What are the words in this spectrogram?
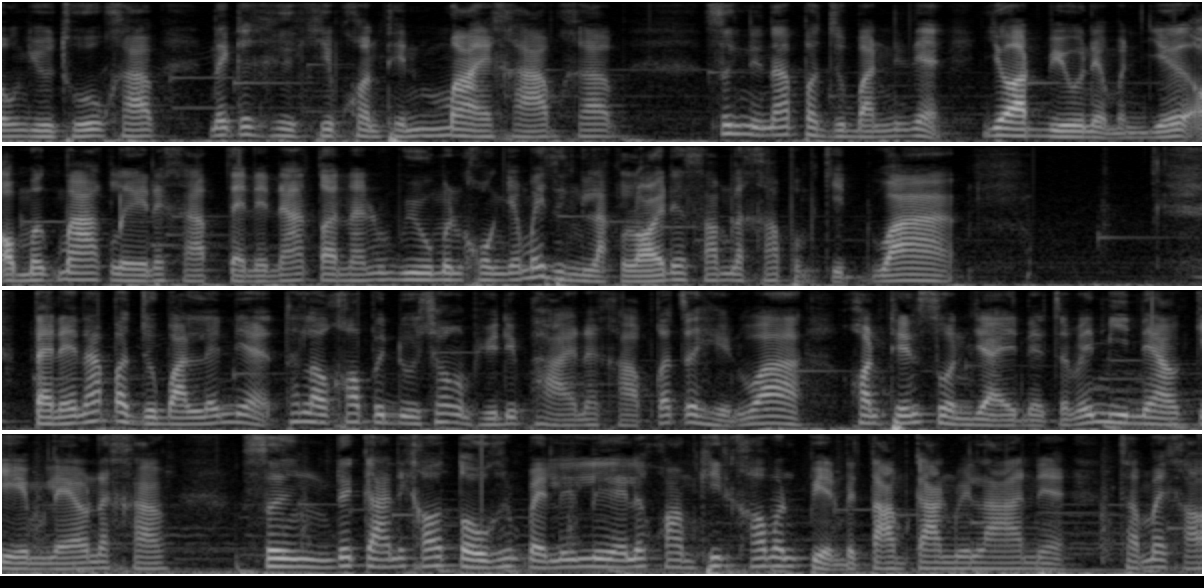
ลง YouTube ครับ นั่นก็คือคลิปคอนเทนต์ Minecraft ครับซึ่งในหน้าปัจจุบันนี้เนี่ยยอดวิวเนี่ยมันเยอะเอามากๆเลยนะครับ แต่ในหน้าตอนนั้นวิวมันคงยังไม่ถึงหลักร้อยด้วยซ้ำละครับ ผมคิดว่า แต่ในหน้าปัจจุบันแล้วเนี่ย ถ้าเราเข้าไปดูช่องของ PewDiePie นะครับ ก็จะเห็นว่าคอนเทนต์ส่วนใหญ่เนี่ยจะไม่มีแนวเกมแล้วนะครับ ซึ่งด้วยการที่เขาโตขึ้นไปเรื่อยๆ และความคิดเขามันเปลี่ยนไปตามกาลเวลาเนี่ยทำให้เขา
